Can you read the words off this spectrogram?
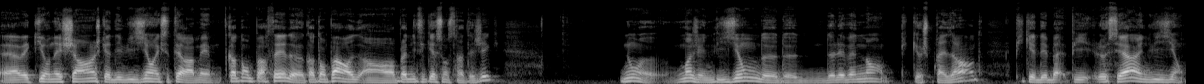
euh, avec qui on échange, qui a des visions, etc. Mais quand on partait de, quand on part en planification stratégique, nous, euh, moi, j'ai une vision de, de, de l'événement que je présente, puis, que débat, puis le CA a une vision.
